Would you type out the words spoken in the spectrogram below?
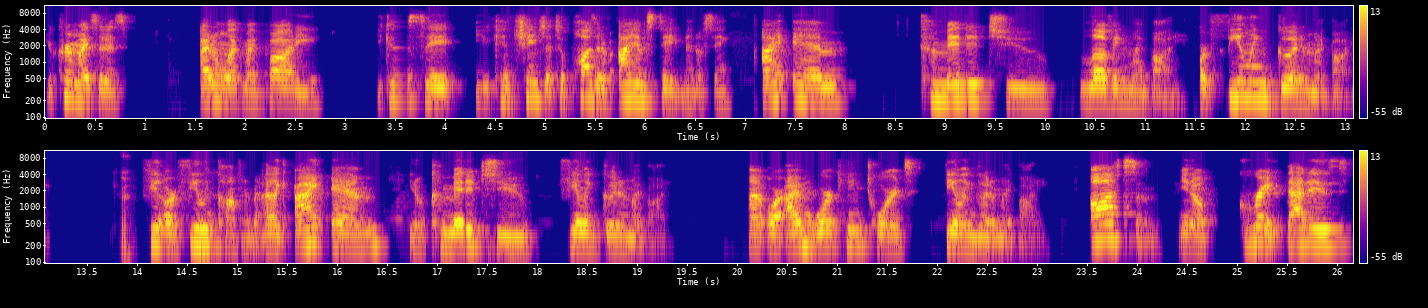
your current mindset is, I don't like my body, you can say, you can change that to a positive I am statement of saying, I am committed to loving my body or feeling good in my body. Okay. Feel or feeling confident. I like I am, you know, committed to feeling good in my body. Uh, or I'm working towards feeling good in my body. Awesome. You know, great. That is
